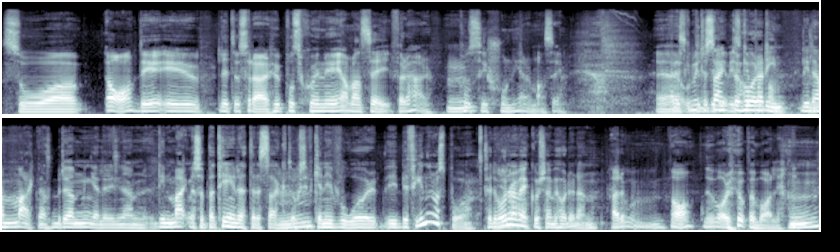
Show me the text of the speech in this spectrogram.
Så ja, det är ju lite sådär, hur positionerar man sig för det här? Mm. Positionerar man sig? Eh, Det och ska bli intressant att höra din lilla Mm. marknadsbedömning eller din, din marknadsuppdatering rättare sagt Mm. också, vilka nivåer vi befinner oss på. För det var Ja. några veckor sedan vi hörde den. Ja, det var, ja, det var det uppenbarligen. Mm.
